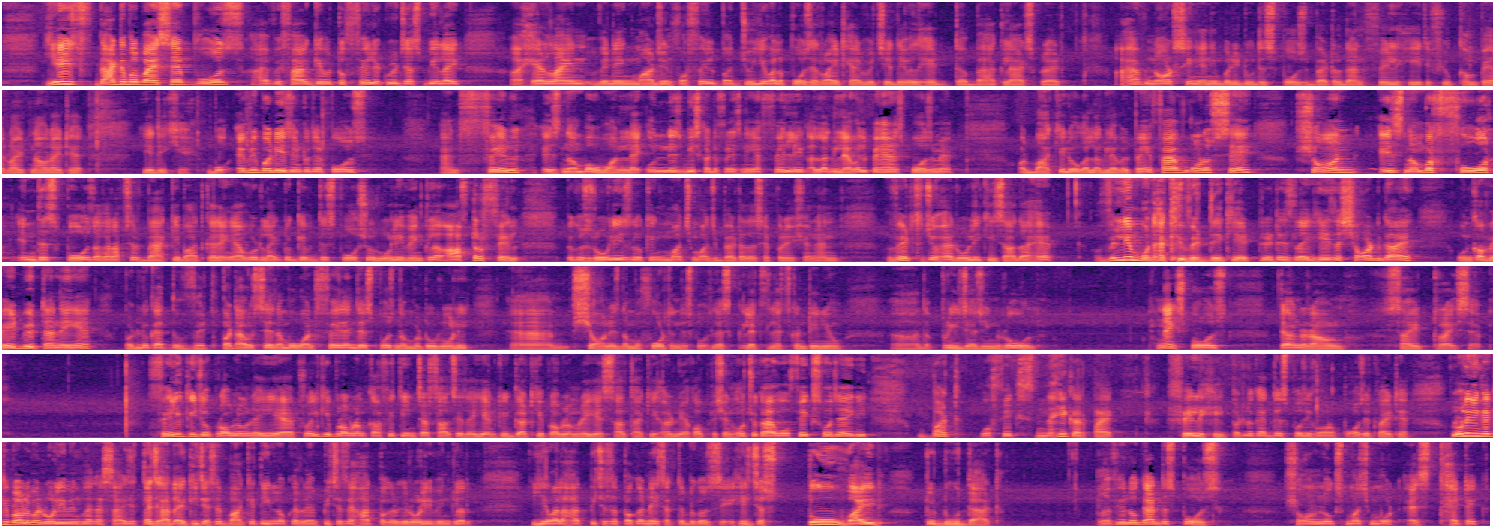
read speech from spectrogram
ये black double bicep was I if I give it to fill it will just be like hairline winning margin for fill but जो ये वाला pose है right here which they will hit the back lat spread I have not seen anybody do this pose better than Phil Heath. If you compare right now, right here, ये देखिए, वो everybody is in to their pose and Phil is number one like उन्नीस बीस का difference नहीं है। Fill एक अलग लेवल पे है इस पोज में और बाकी लोग अलग लेवल पे हैं। If I want say Shawn is number four in this pose अगर आप सिर्फ़ बैक की बात करेंगे I would like to give this pose to Roelly Winklaar after Phil because Roelly is looking much much better the separation and with जो है रोली की ज़्यादा है। विलियम बोना की विथ देखिए it is like he is a short guy उनका weight भी उतना नहीं है। But look at the width. But I would say number one, fail in this pose. Number two, Rolly. And Sean is number fourth in this pose. Let's let's let's continue uh, the pre-judging role. Next pose, turn around, side tricep. Phil की जो problem रही है fail की problem काफ़ी तीन चार साल से रही है उनकी गट की प्रॉब्लम रही है इस साल था कि हर्निया का ऑपरेशन हो चुका है वो फिक्स हो जाएगी बट वो फिक्स नहीं कर पाए Phil Heath but look at this position posit right है रोली विंकलर की प्रॉब्लम है रोली विंकलर का साइज़ इतना ज़्यादा है कि जैसे बाकी तीन लोग कर रहे हैं, पीछे से हाथ पकड़ के रोली विंकलर ये वाला हाथ पीछे से पकड़ नहीं सकते because he is just too wide to do that if you look at this pose Shawn looks much more aesthetic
